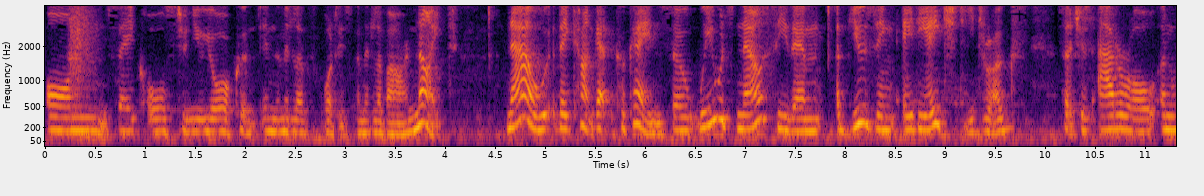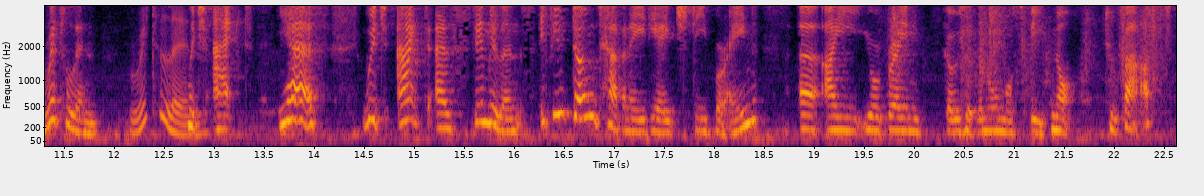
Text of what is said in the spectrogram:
on, say, calls to New York in the middle of what is the middle of our night. Now they can't get the cocaine. So we would now see them abusing ADHD drugs such as Adderall and Ritalin. Ritalin? Which act Yes, which act as stimulants. If you don't have an ADHD brain, uh, i.e., your brain goes at the normal speed, not too fast,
